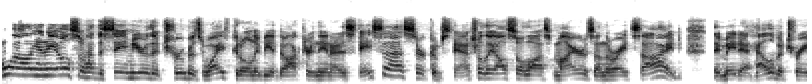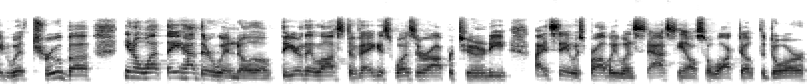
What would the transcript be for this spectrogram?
Well, yeah, they also had the same year that Trouba's wife could only be a doctor in the United States, and that's circumstantial. They also lost Myers on the right side. They made a hell of a trade with Truba. You know what? They had their window, though. The year they lost to Vegas was their opportunity. I'd say it was probably when Stastny also walked out the door.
